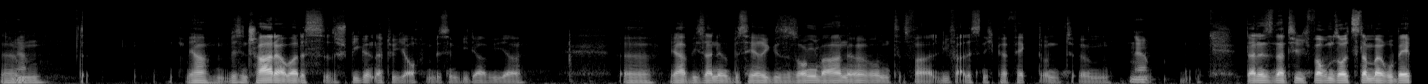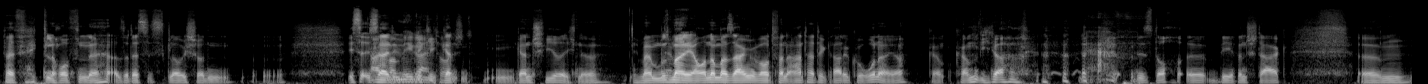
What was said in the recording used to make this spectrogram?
Ähm, ja. ein bisschen schade, aber das, das spiegelt natürlich auch ein bisschen wieder, wie er äh, ja, wie seine bisherige Saison war, ne? Und es war, lief alles nicht perfekt und ähm, Ja. dann ist es natürlich, warum soll es dann bei Roubaix perfekt laufen, ne? Also das ist, glaube ich, schon, äh, ist, ist halt wirklich ganz, ganz schwierig, ne? Ich meine, muss ja. man ja auch nochmal sagen, Wout van Aert hatte gerade Corona, ja. Kam, kam wieder ja. und ist doch äh, bärenstark. Ähm,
